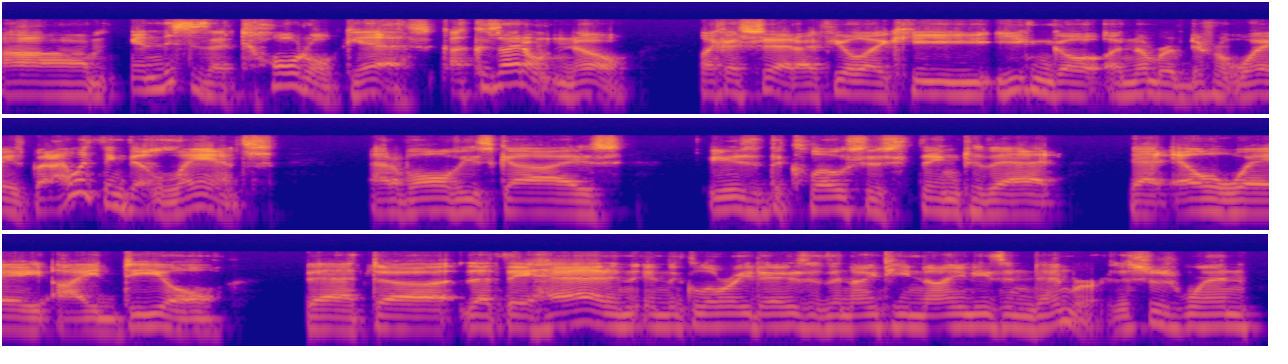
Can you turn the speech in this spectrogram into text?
um, and this is a total guess because I don't know. Like I said, I feel like he he can go a number of different ways, but I would think that Lance, out of all these guys, is the closest thing to that that Elway ideal that uh, that they had in, in the glory days of the 1990s in Denver. This is when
